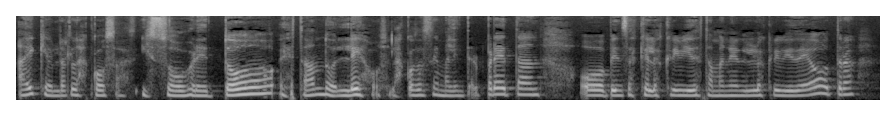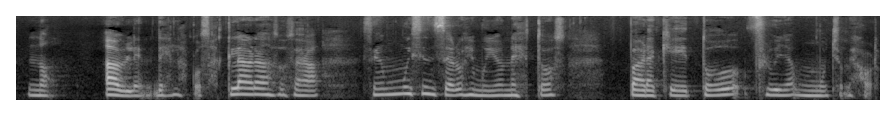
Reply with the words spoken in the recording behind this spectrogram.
Hay que hablar las cosas y sobre todo estando lejos. Las cosas se malinterpretan o piensas que lo escribí de esta manera y lo escribí de otra. No, hablen, dejen las cosas claras, o sea, sean muy sinceros y muy honestos para que todo fluya mucho mejor.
